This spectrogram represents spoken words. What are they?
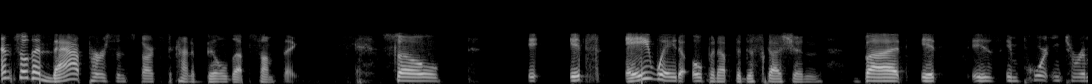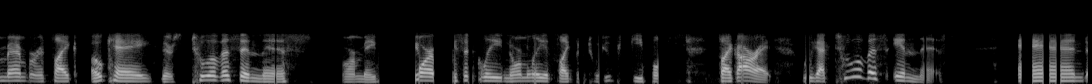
And so then that person starts to kind of build up something. So it, it's a way to open up the discussion, but it is important to remember it's like, okay, there's two of us in this, or maybe more. Basically, normally it's like between two people It's like, all right, we got two of us in this, and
